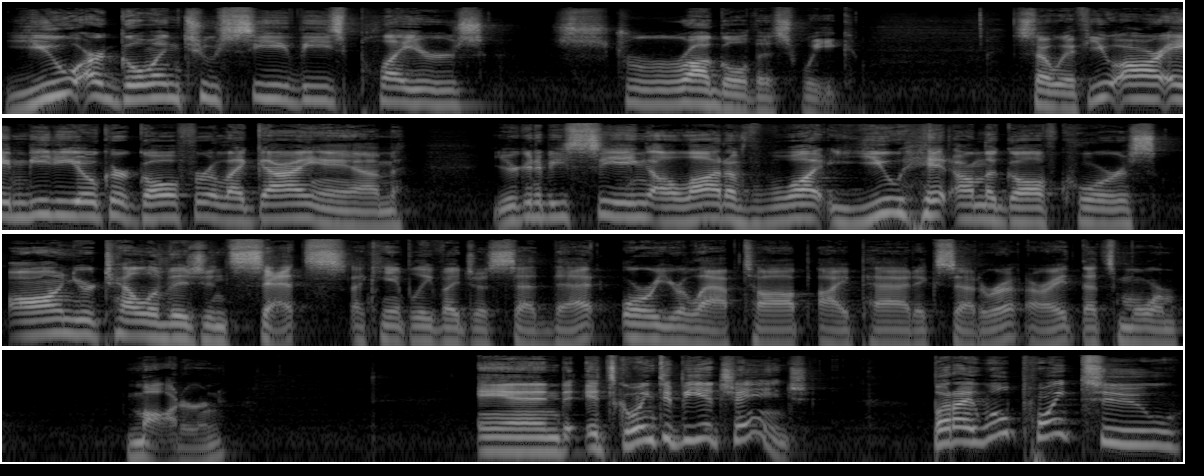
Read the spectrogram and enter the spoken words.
You are going to see these players struggle this week. So if you are a mediocre golfer like I am, you're going to be seeing a lot of what you hit on the golf course on your television sets. I can't believe I just said that. Or your laptop, iPad, etc. All right, that's more modern. And it's going to be a change. But I will point to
